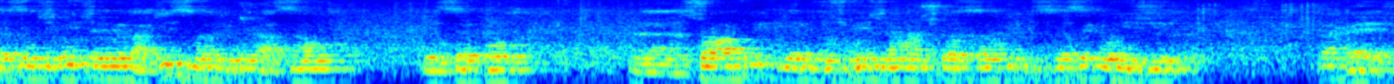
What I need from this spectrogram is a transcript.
recentemente a elevadíssima tributação que esse setor uh, sofre e, evidentemente, é uma distorção que precisa ser corrigida para crédito.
